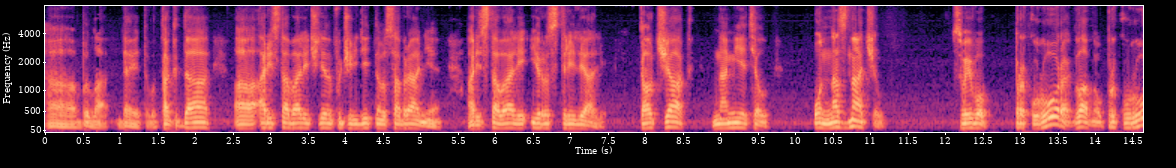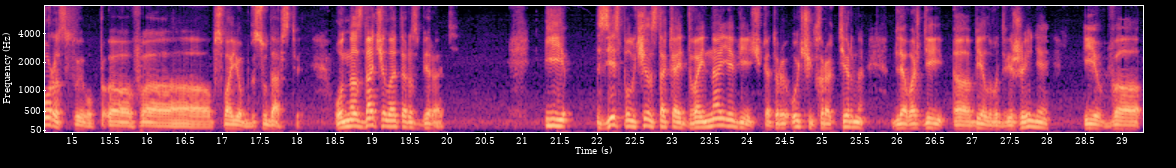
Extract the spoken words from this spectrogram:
была до этого, когда арестовали членов учредительного собрания, арестовали и расстреляли. Колчак наметил, он назначил своего прокурора, главного прокурора своего, э, в, э, в своем государстве, он назначил это разбирать. И здесь получилась такая двойная вещь, которая очень характерна для вождей э, белого движения. И в,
